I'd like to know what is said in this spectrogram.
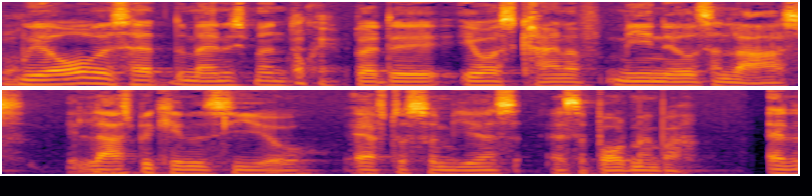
We always had the management. Okay. But uh, it was kind of me, Niels, and Lars. Lars became the CEO after some years as a board member. And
